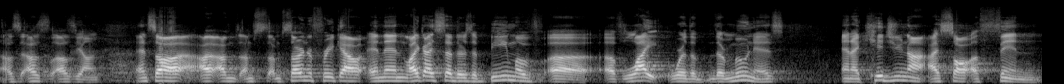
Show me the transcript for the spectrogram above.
I was, I was, I was young. And so I, am I'm, I'm, starting to freak out. And then, like I said, there's a beam of, uh, of light where the, the moon is. And I kid you not, I saw a fin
